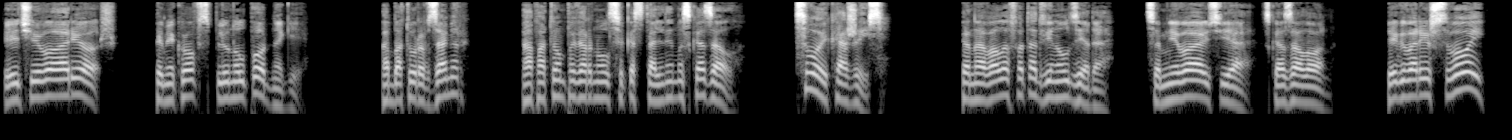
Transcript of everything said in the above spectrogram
«Ты чего орешь?» Хомяков сплюнул под ноги. Абатуров замер, а потом повернулся к остальным и сказал. «Свой, кажись». Коновалов отодвинул деда. «Сомневаюсь я», — сказал он. «Ты говоришь свой?»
